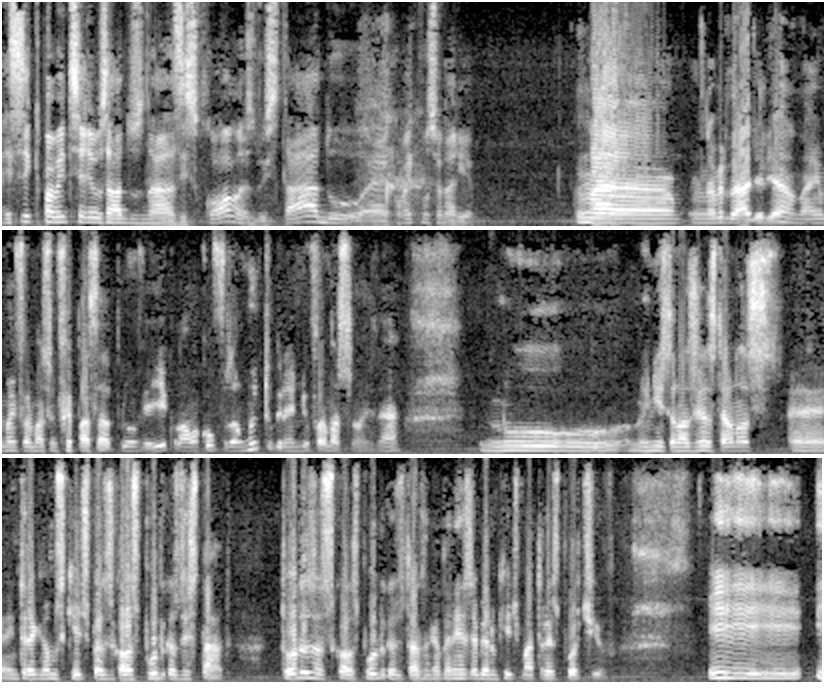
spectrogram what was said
Esses equipamentos seriam usados nas escolas do estado? É, como é que funcionaria? Na, na verdade, ele é uma informação que foi passada por um veículo, há uma confusão muito grande de informações. Né? No, no início da nossa gestão, nós é, entregamos kits para as escolas públicas do Estado. Todas as escolas públicas do Estado de Santa Catarina receberam kit de material esportivo. E, e,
